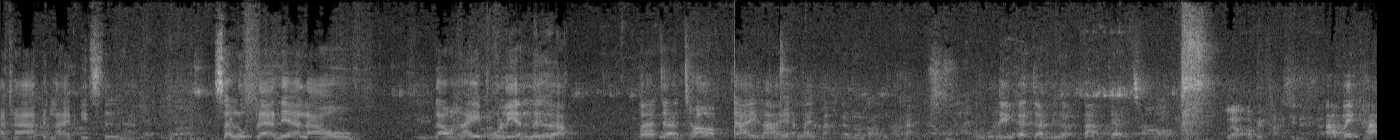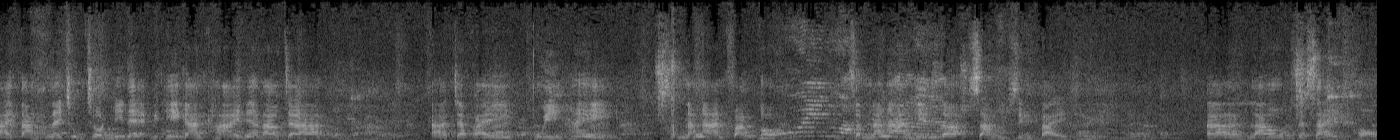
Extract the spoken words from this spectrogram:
นะคะ เป็นลายผีเสื้อ สรุปแล้วเนี่ยเราเราให้ผู้เรียนเลือกว่าจะชอบใจลายอะไรบ้างค่ะผู้เรียนก็จะเลือกตามใจชอบ แล้วเอาไปขายที่ไหนครับเอาไปขายตามในชุมชนนี่แหละวิธีการขายเนี่ยเราจะอาจจะไปคุยให้สำนักงานฟังก่อนสำนักงานเห็นก็สั่งสิบใบ อ่าเราจะใส่ของ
